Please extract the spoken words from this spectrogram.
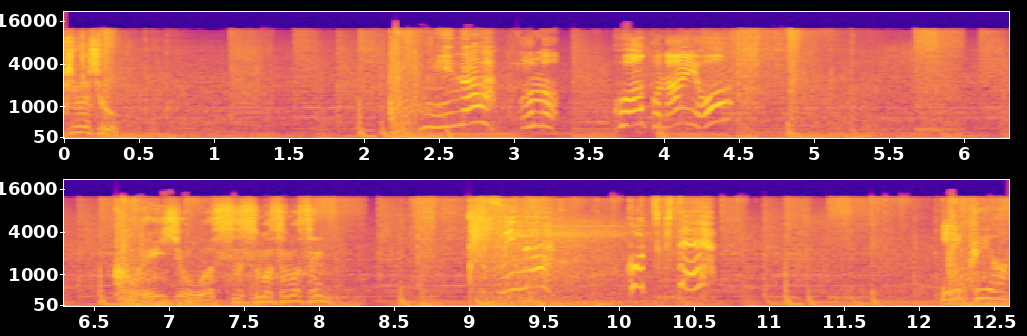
きましょう。みんなうむ怖くないよ。これ以上は進ませません。みんなこっち来て。行くよ。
